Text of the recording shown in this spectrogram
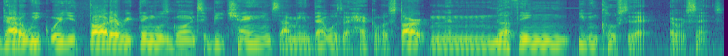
Got a week where you thought everything was going to be changed. I mean, that was a heck of a start, and then nothing even close to that ever since.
